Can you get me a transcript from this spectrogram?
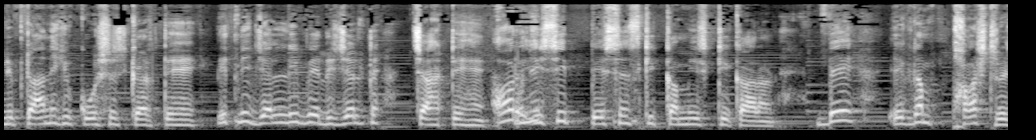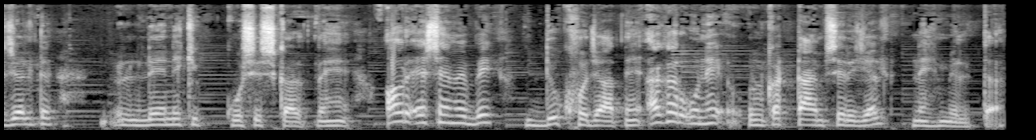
निपटाने की कोशिश करते हैं इतनी जल्दी वे रिज़ल्ट चाहते हैं और इसी पेशेंस की कमी के कारण वे एकदम फास्ट रिज़ल्ट लेने की कोशिश करते हैं और ऐसे में वे दुख हो जाते हैं अगर उन्हें उनका टाइम से रिज़ल्ट नहीं मिलता।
